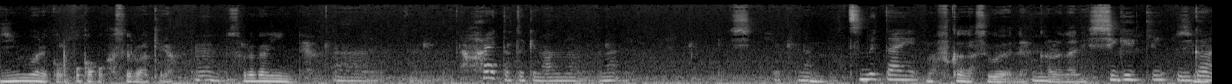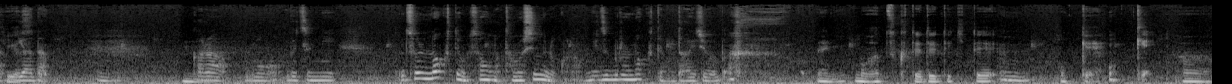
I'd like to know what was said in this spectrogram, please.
うじんわりこうポカポカするわけようん、それがいいんだよ。うん、入った時のあの何冷たいまあ負荷がすごいよね、うん。体に、刺激が嫌だ、うん。うん、からもう別にそれなくてもサウナ楽しめるから水風呂なくても大丈夫何？もう暑くて出てきてうん。OK、OK ああ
